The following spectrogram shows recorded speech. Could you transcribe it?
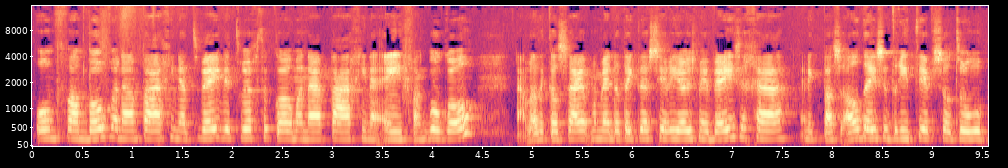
om van bovenaan pagina 2 weer terug te komen naar pagina 1 van Google. Nou, wat ik al zei, op het moment dat ik daar serieus mee bezig ga en ik pas al deze drie tips al toe.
